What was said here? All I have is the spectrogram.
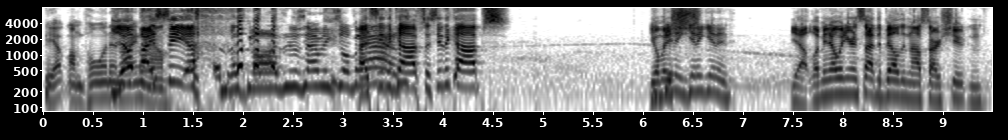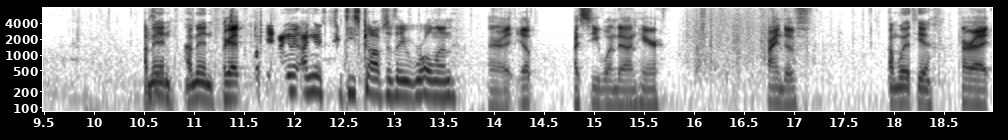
yep. I'm pulling in Yep. right now. I see ya. Oh my god, this is happening so fast. I see the cops. I see the cops. You want me Get to? in, get in, get in. Yeah. Let me know when you're inside the building. I'll start shooting. I'm in. I'm in. Okay. Okay, I'm gonna, I'm gonna shoot these cops if they roll in. All right. Yep. I see one down here. Kind of. I'm with you. All right.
